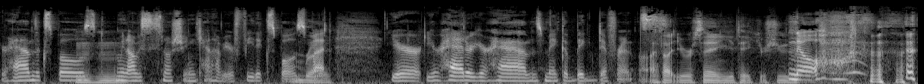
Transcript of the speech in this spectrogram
your hands exposed. I mean, obviously snowshoeing you can't have your feet exposed, Mm-hmm. Right. but your your head or your hands make a big difference. I thought you were saying you take your shoes no,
